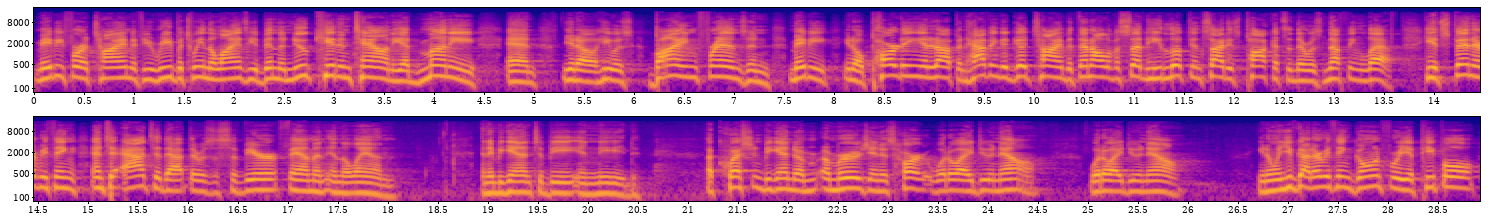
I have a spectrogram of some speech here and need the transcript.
maybe for a time, if you read between the lines, he had been the new kid in town. He had money and, you know, he was buying friends and maybe, you know, partying it up and having a good time. But then all of a sudden he looked inside his pockets and there was nothing left. He had spent everything. And to add to that, there was a severe famine in the land. And he began to be in need. A question began to emerge in his heart What do I do now? What do I do now? You know, when you've got everything going for you, people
